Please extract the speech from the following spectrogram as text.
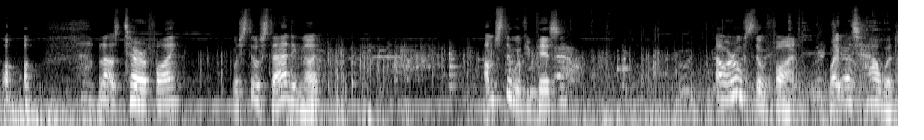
well, that was terrifying. We're still standing, though. I'm still with you, Pearson. Oh, we're all still fine. Wait, where's Howard?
